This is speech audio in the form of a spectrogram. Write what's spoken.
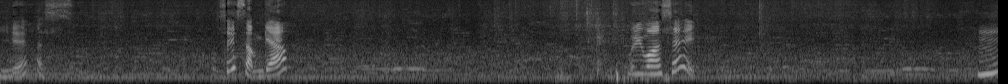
Yes. Say something, Gab. What do you want to say? Hmm?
